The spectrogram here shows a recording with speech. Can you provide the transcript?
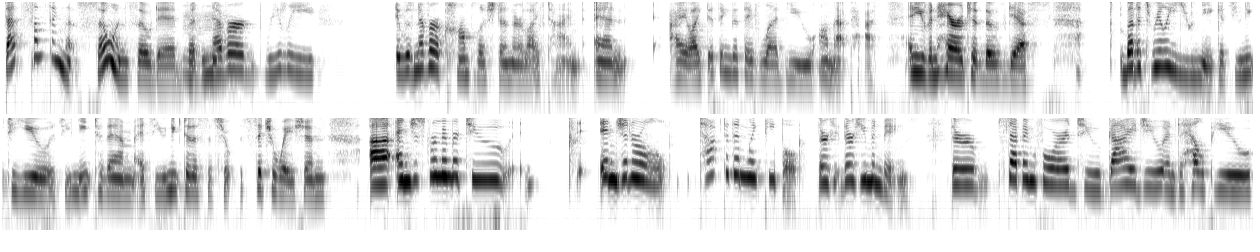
that's something that so and so did but mm-hmm. never really it was never accomplished in their lifetime and i like to think that they've led you on that path and you've inherited those gifts but it's really unique. It's unique to you. It's unique to them. It's unique to the situ- situation. Uh, and just remember to, in general, talk to them like people. They're they're human beings. They're stepping forward to guide you and to help you,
